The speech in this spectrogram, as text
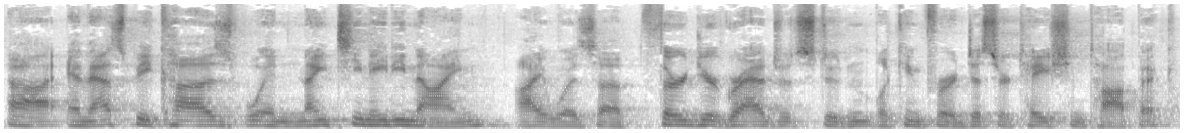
Uh, and that's because when 1989, I was a third year graduate student looking for a dissertation topic.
